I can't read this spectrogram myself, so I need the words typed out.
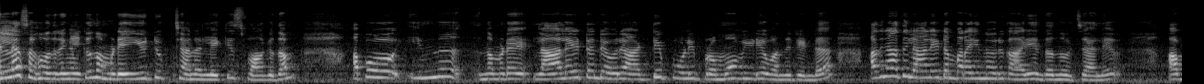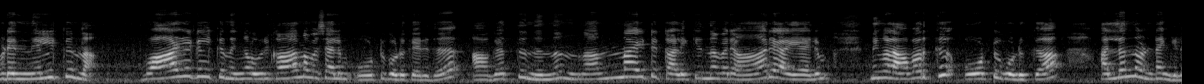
എല്ലാ സഹോദരങ്ങൾക്കും നമ്മുടെ യൂട്യൂബ് ചാനലിലേക്ക് സ്വാഗതം. അപ്പോൾ ഇന്ന് നമ്മുടെ ലാലേട്ടന്റെ ഒരു അടിപൊളി പ്രൊമോ വീഡിയോ വന്നിട്ടുണ്ട്. അതിനകത്ത് ലാലേട്ടൻ പറയുന്ന ഒരു കാര്യം എന്താണെന്ന് വെച്ചാൽ അവിടെ നിൽക്കുന്ന വാഴകൾക്ക് നിങ്ങൾ ഒരു കാരണവശാലും വോട്ട് കൊടുക്കരുത്. അകത്ത് നിന്ന് നന്നായിട്ട് കളിക്കുന്നവരാരായാലും നിങ്ങൾ അവർക്ക് വോട്ട് കൊടുക്കുക. അല്ലെന്നുണ്ടെങ്കിൽ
